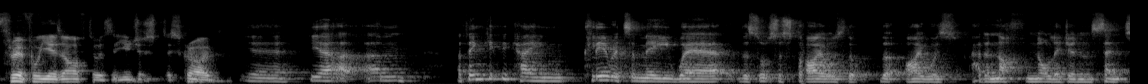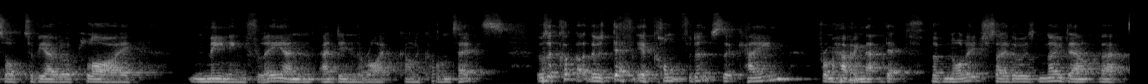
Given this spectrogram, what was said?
three or four years afterwards that you just described? Yeah, yeah. Um, I think it became clearer to me where the sorts of styles that, that I was had enough knowledge and sense of to be able to apply meaningfully and, and in the right kind of contexts. There was a there was definitely a confidence that came from having that depth of knowledge. So there was no doubt that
